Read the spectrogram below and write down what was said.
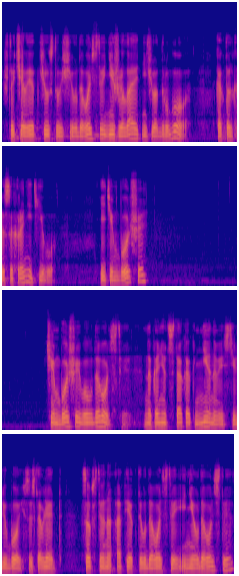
что человек, чувствующий удовольствие, не желает ничего другого, как только сохранить его. И тем больше, чем больше его удовольствия. Наконец, так как ненависть и любовь составляют собственно, аффекты удовольствия и неудовольствия,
